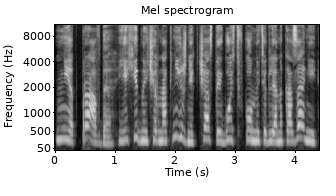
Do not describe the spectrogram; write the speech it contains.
Нет, правда, ехидный чернокнижник, частый гость в комнате для наказаний,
